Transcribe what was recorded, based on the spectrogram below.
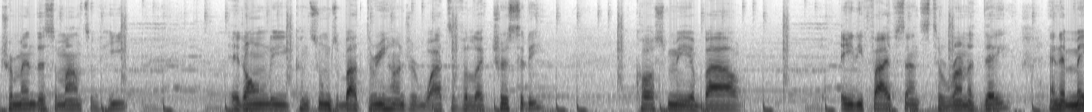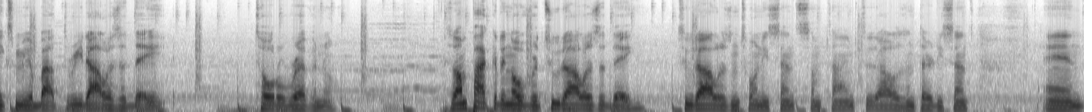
tremendous amounts of heat. It only consumes about 300 watts of electricity. Costs me about 85 cents to run a day and it makes me about $3 a day total revenue. So I'm pocketing over $2 a day, $2.20 sometimes, $2.30. And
